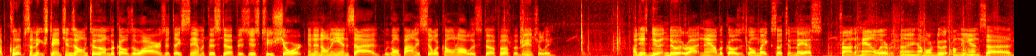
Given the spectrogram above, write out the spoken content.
I've clipped some extensions onto them because the wires that they send with this stuff is just too short. And then on the inside, we're gonna finally silicone all this stuff up eventually. I just didn't do it right now because it's gonna make such a mess trying to handle everything. I'm gonna do it from the inside.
